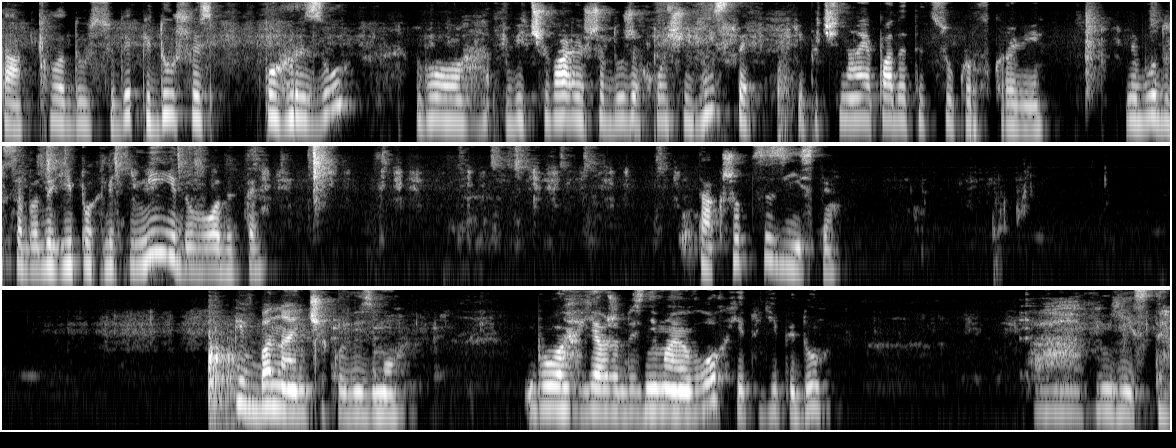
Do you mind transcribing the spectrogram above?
Так, кладу сюди, піду щось погризу, бо відчуваю, що дуже хочу їсти і починає падати цукор в крові. Не буду себе до гіпоглікемії доводити. Так, щоб це з'їсти? Півбананчику візьму, бо я вже дознімаю влог і тоді піду їсти.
